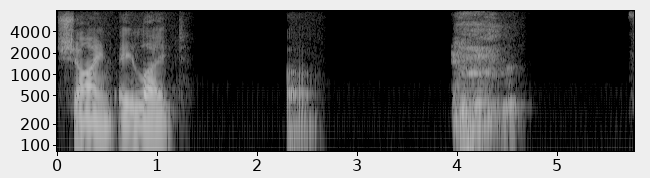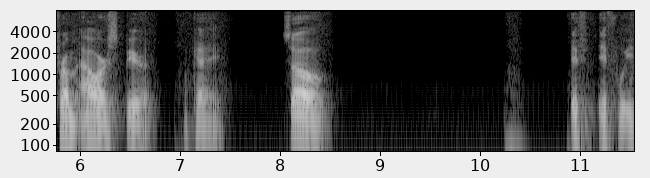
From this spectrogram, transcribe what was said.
shine a light uh, from our spirit. Okay, so if if we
